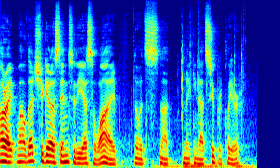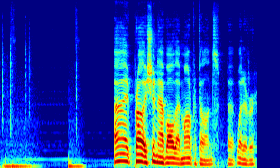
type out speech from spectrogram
Alright, well, that should get us into the SOI, though it's not making that super clear. I probably shouldn't have all that monopropellant, but whatever.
